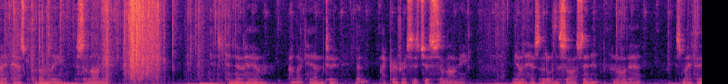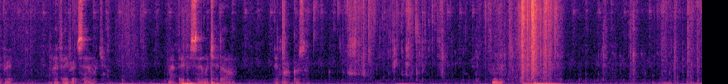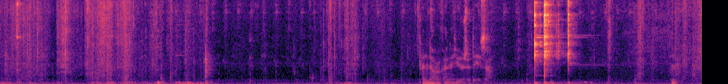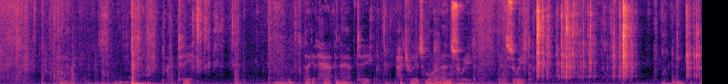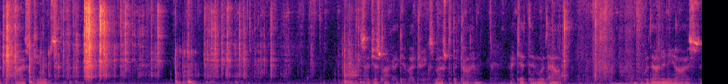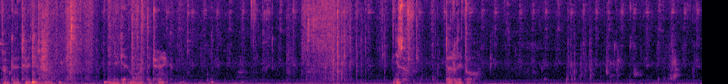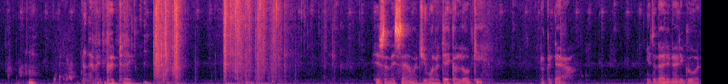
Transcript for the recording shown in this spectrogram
I ask for only salami and no ham. I like ham too, but my preference is just salami. You know, it has a little of the sauce in it and all that. It's my favorite, my favorite sandwich. My favorite sandwich at all at Marco's. Hmm. I'm not going to use a diesel. Hmm. Oh, my tea. I get half and half tea. Actually, it's more unsweet than sweet. Ice cubes. So just like I get my drinks most of the time, I get them without without any ice if I'm going to take it home. Then you get more of the drink. Are totally full. Hmm. And they tea. Here's my sandwich. You want to take a looky? Look at that. It's very, very good.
